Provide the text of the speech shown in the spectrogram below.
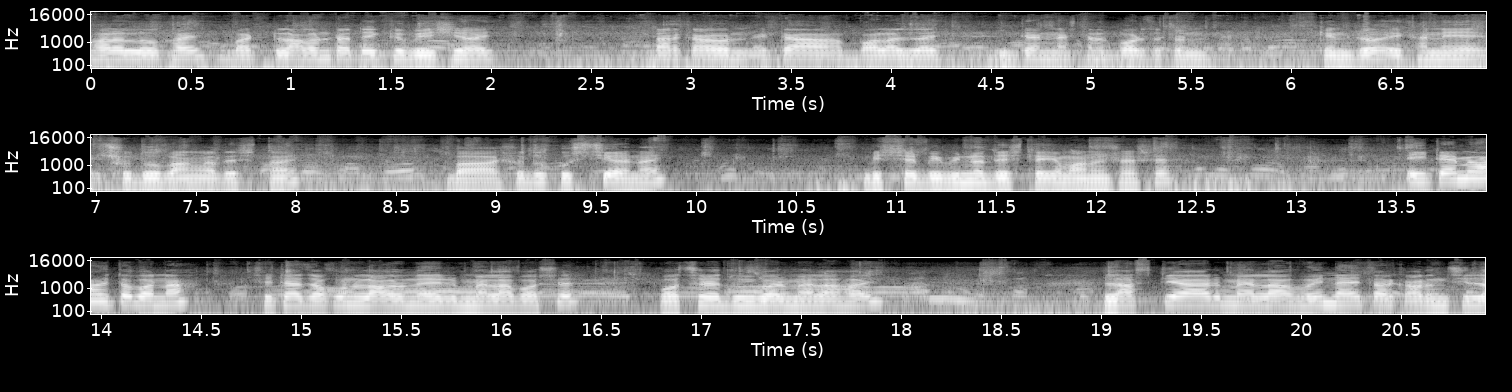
ভালো লোক হয় বাট লালনটাতে একটু বেশি হয়। তার কারণ এটা বলা যায় ইন্টারন্যাশনাল পর্যটন কেন্দ্র। এখানে শুধু বাংলাদেশ নয় বা শুধু কুষ্টিয়া নয়, বিশ্বের বিভিন্ন দেশ থেকে মানুষ আসে। এই টাইমে হয়তো বা না, সেটা যখন লালনের মেলা বসে, বছরে দুইবার মেলা হয়। লাস্ট ইয়ার মেলা হয় নাই, তার কারণ ছিল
